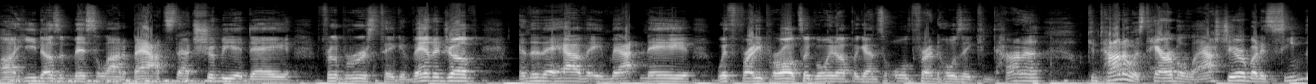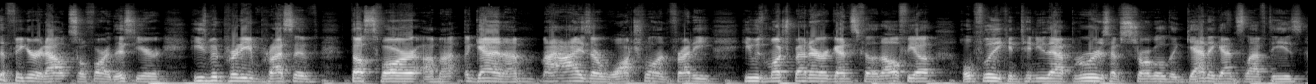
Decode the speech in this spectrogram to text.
Uh, he doesn't miss a lot of bats. That should be a day for the Brewers to take advantage of. And then they have a matinee with Freddy Peralta going up against old friend Jose Quintana. Quintana was terrible last year, but has seemed to figure it out so far this year. He's been pretty impressive thus far. Um, again, I'm, my eyes are watchful on Freddy. He was much better against Philadelphia. Hopefully, continue that. Brewers have struggled again against lefties,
